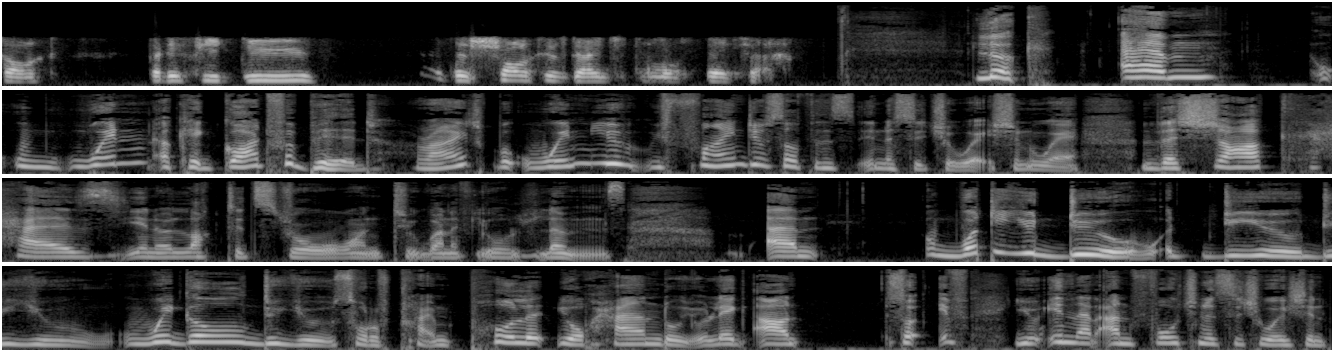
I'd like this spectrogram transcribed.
shark. But if you do, the shark is going to come off better. Look, um, when okay god forbid right but when you find yourself in, in, a situation where the shark has you know locked its jaw onto one of your limbs um what do you do do you do you wiggle do you sort of try and pull it your hand or your leg out so if you're in that unfortunate situation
